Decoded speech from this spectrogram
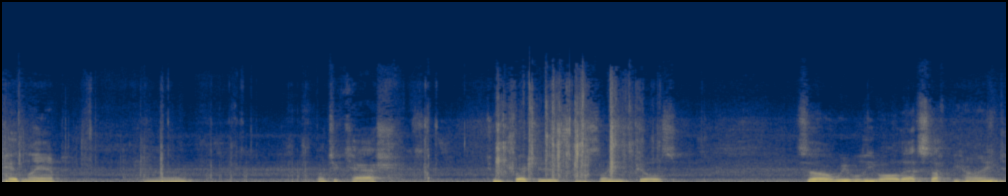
headlamp, um, bunch of cash, toothbrushes, miscellaneous pills. So we will leave all that stuff behind.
